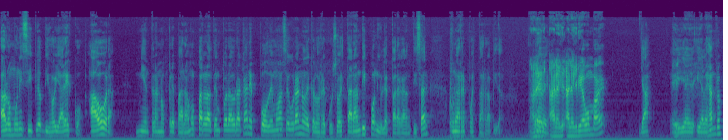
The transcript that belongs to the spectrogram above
a los municipios, dijo Yaresco. Ahora, mientras nos preparamos para la temporada de huracanes, podemos asegurarnos de que los recursos estarán disponibles para garantizar una respuesta rápida. alegría bomba, ¿eh? Ya. ¿Y, Alejandro?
